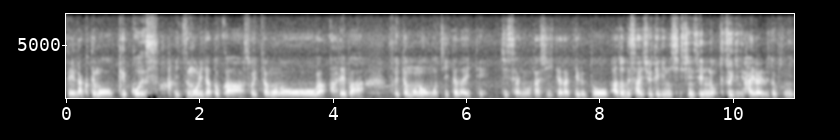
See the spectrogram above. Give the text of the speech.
てなくても結構です。見積もりだとかそういったものがあればそういったものをお持ちいただいて実際にお話しいただけると後で最終的に申請の手続きに入られる時に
